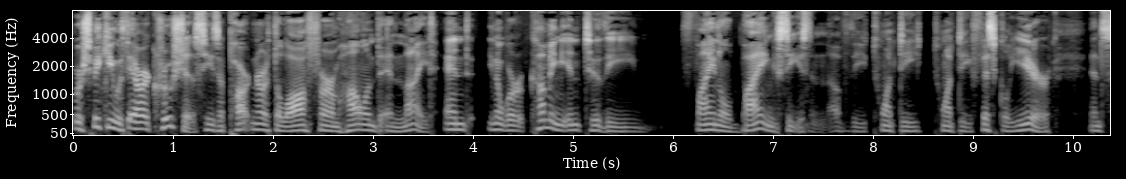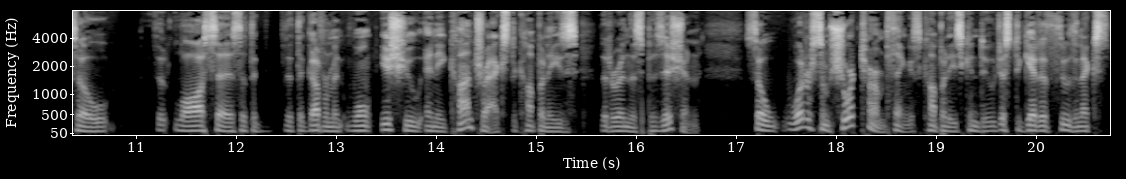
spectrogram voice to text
We're speaking with Eric Crusius. He's a partner at the law firm Holland and Knight, and you know we're coming into the final buying season of the 2020 fiscal year, and so the law says that the that the government won't issue any contracts to companies that are in this position. So, what are some short term things companies can do just to get it through the next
